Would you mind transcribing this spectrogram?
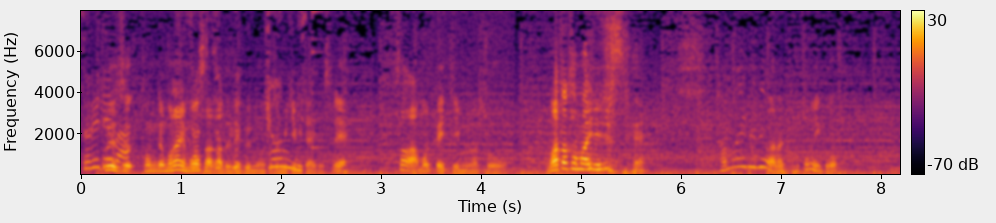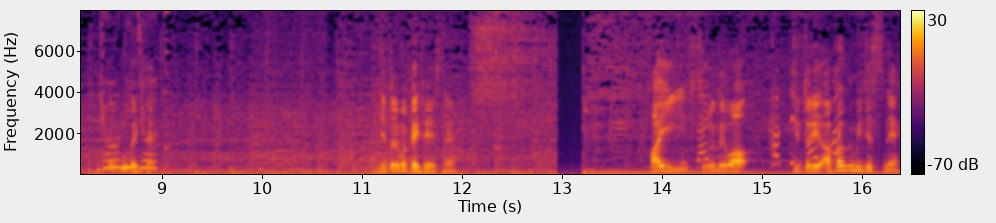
それとりではあえずとんでもないモンスターが出てくるのをちょっと見てみたいですね。さあ、もう一回行ってみましょう。また玉入れですね。玉入れではなく、他の行こう。競もう一回技場行きたい。陣取りもう一回行きたいですね。はい、それでは、陣取り赤組ですね。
